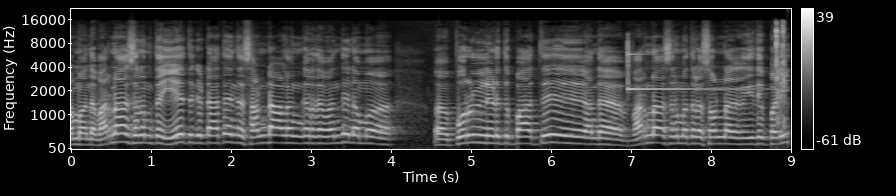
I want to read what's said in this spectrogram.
நம்ம அந்த வர்ணாசிரமத்தை ஏற்றுக்கிட்டா தான் இந்த சண்டாளங்கிறத வந்து நம்ம பொருள் எடுத்து பார்த்து அந்த வர்ணாசிரமத்தில் சொன்ன இதுபடி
